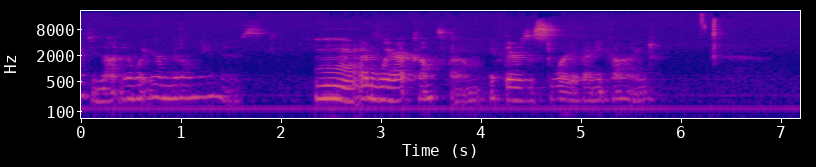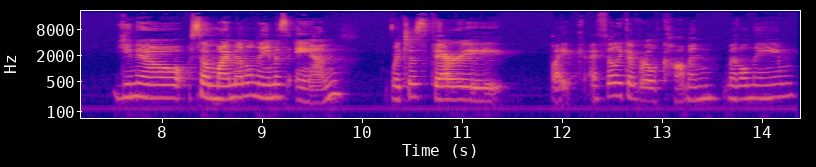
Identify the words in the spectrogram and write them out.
I did not know what your middle name is Mm. and where it comes from, if there's a story of any kind. You know, so my middle name is Anne, which is very like I feel like a real common middle name.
